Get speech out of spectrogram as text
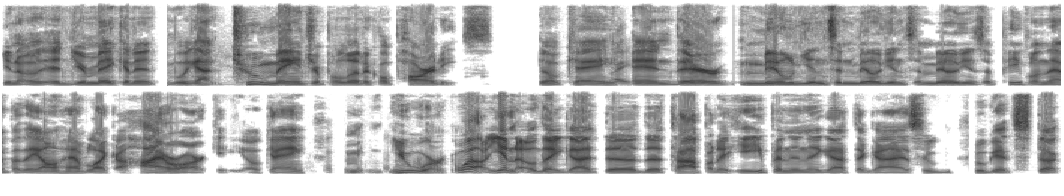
You know, and you're making it. We got two major political parties, okay, Right. and there are millions and millions and millions of people in that, but they all have like a hierarchy, okay. I mean, you work well. You know, they got the the top of the heap, and then they got the guys who who get stuck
